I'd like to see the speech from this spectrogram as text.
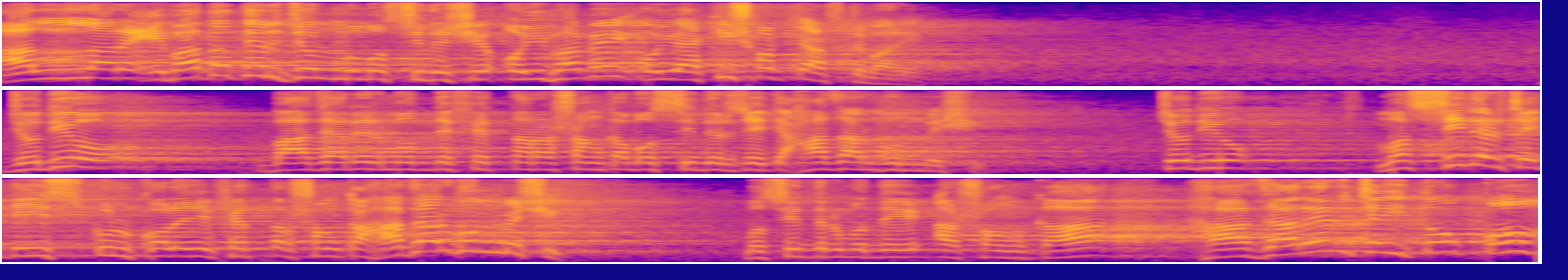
আল্লাহর এবাদতের জন্য মসজিদে সে ওইভাবেই ওই একই শর্তে আসতে পারে। যদিও বাজারের মধ্যে ফেতনার আশঙ্কা মসজিদের চাইতে হাজার গুণ বেশি। যদিও মসজিদের চাইতে স্কুল, কলেজে ফেতনার সংখ্যা হাজার গুণ বেশি। মসজিদের মধ্যে আশঙ্কা হাজারের চাইতেও কম।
